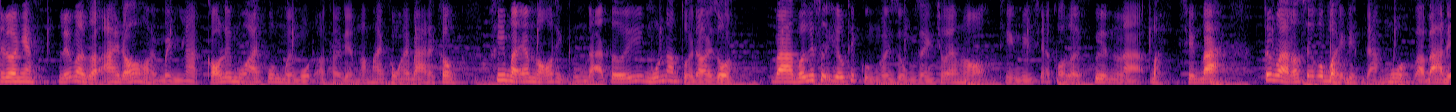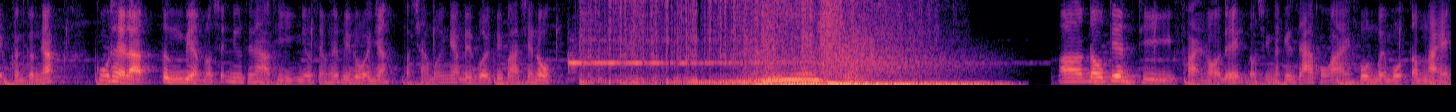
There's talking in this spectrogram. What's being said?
Hello anh em, nếu mà giờ ai đó hỏi mình là có nên mua iPhone 11 ở thời điểm năm 2023 này không? Khi mà em nó thì cũng đã tới 4 năm tuổi đời rồi. Và với cái sự yêu thích của người dùng dành cho em nó thì mình sẽ có lời khuyên là 7 trên 3 Tức là nó sẽ có 7 điểm đáng mua và 3 điểm cần cân nhắc. Cụ thể là từng điểm nó sẽ như thế nào thì nhớ xem hết video này nhé Và chào mừng anh em đến với Click 3 Channel. À, đầu tiên thì phải nói đến đó chính là cái giá của iPhone 11 tầm này ấy,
